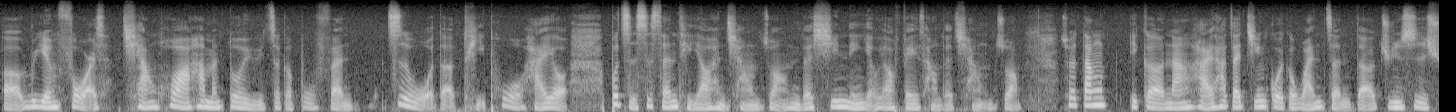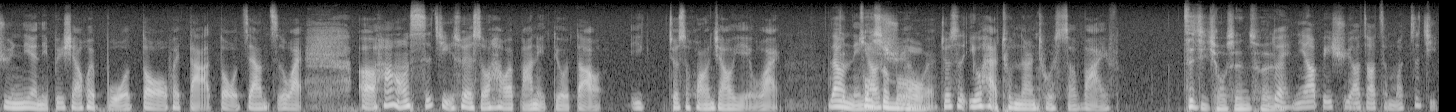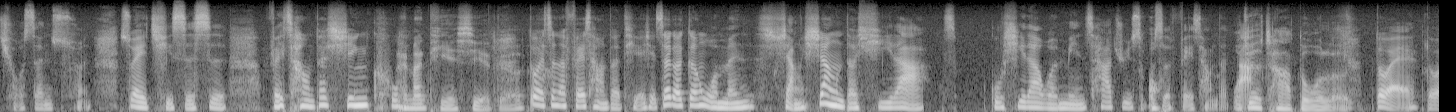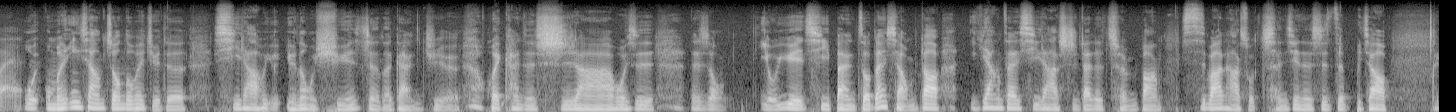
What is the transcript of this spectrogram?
呃 reinforce 强化他们对于这个部分。自我的体魄，还有不只是身体要很强壮，你的心灵也要非常的强壮。所以，当一个男孩他在经过一个完整的军事训练，你必须要会搏斗、会打斗这样之外，呃，他好像十几岁的时候，他会把你丢到一就是荒郊野外，让你要学会，就是 you have to learn to survive。自己求生存，对，你要必须要知道怎么自己求生存，所以其实是非常的辛苦，还蛮铁血的。对，真的非常的铁血。这个跟我们想象的希腊古希腊文明差距是不是非常的大？哦，我觉得差多了。对对，我我们印象中都会觉得希腊会有有那种学者的感觉，会看着诗啊，或是那种。有乐器伴奏，但想不到一样在希腊时代的城邦斯巴达所呈现的是这比较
